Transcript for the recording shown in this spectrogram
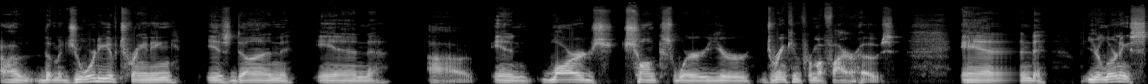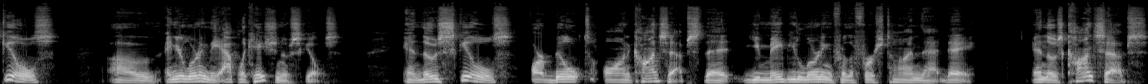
Uh, the majority of training is done in uh, in large chunks where you're drinking from a fire hose, and you're learning skills, uh, and you're learning the application of skills. And those skills are built on concepts that you may be learning for the first time that day. And those concepts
